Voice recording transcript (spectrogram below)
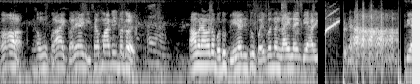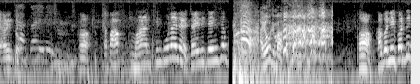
હા હું. કાંઈ ઘરે આવી હિસાબ માગીશ બધો આમ ને આમ તો બધું ભેળા દીધું ભાઈબંધન લાઈ લાઈને બિહારી બિહારી તો. હા તો પાછા માનસિંહ બોલાય ને ચૈની ચૈની છે હા ખબર નહીં પડતી?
